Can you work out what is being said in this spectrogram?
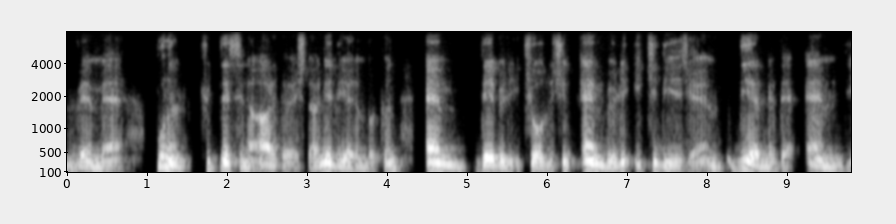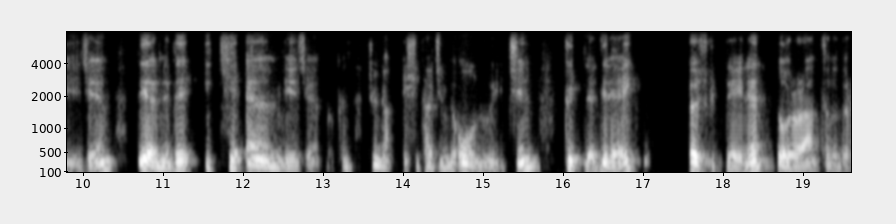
ve M. Bunun kütlesine arkadaşlar ne diyelim bakın. M D bölü 2 olduğu için M bölü 2 diyeceğim. Diğerine de M diyeceğim. Diğerine de 2M diyeceğim. Bakın. Çünkü eşit hacimde olduğu için kütle direkt öz kütle ile doğru orantılıdır.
